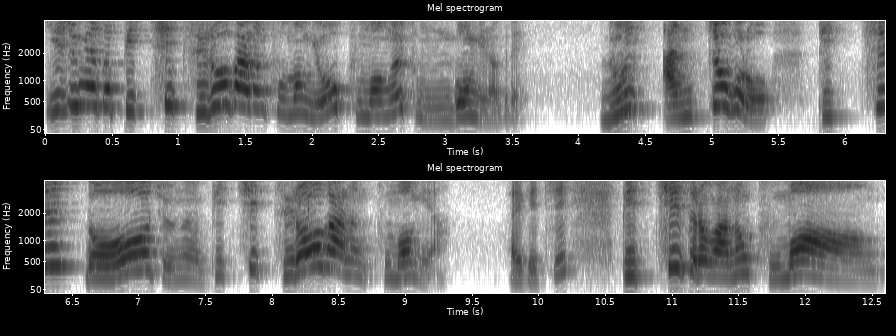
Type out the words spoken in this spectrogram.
이 중에서 빛이 들어가는 구멍, 요 구멍을 동공이라 그래. 눈 안쪽으로 빛을 넣어주는, 빛이 들어가는 구멍이야. 알겠지? 빛이 들어가는 구멍.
